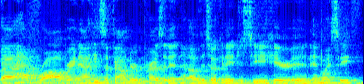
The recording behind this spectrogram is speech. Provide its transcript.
Uh, I have Rob right now. He's the founder and president of the Token Agency here in NYC.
